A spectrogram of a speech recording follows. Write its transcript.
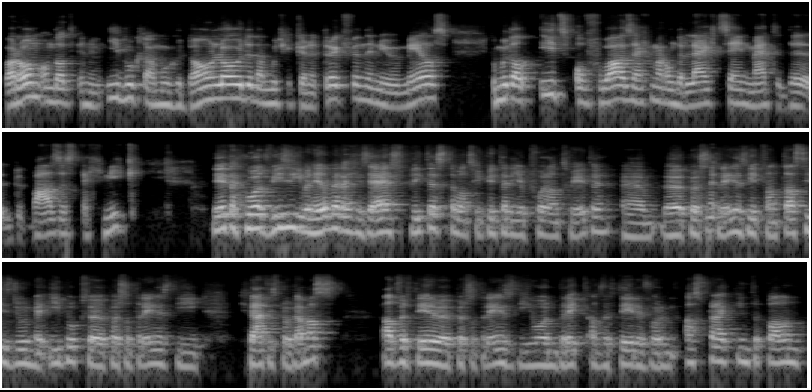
Waarom? Omdat in een e-book dan moet je downloaden, dan moet je kunnen terugvinden in je mails. Je moet al iets of wat zeg maar, onderlegd zijn met de basistechniek. Nee, dat goed advies. Ik ben heel blij dat je zei splittesten, want je kunt dat niet op voorhand weten. Uh, we hebben personal trainers die het fantastisch doen met e-books. We hebben personal trainers die gratis programma's adverteren. We personal trainers die gewoon direct adverteren voor een afspraak in te plannen.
